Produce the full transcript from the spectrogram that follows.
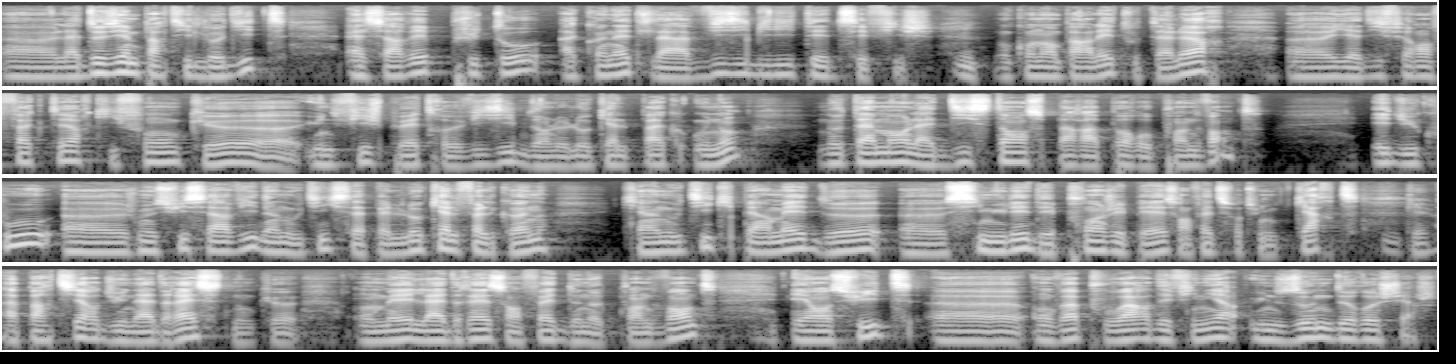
la deuxième partie de l'audit, elle servait plutôt à connaître la visibilité de ces fiches. Mm. Donc on en parlait tout à l'heure, il y a différents facteurs qui font qu'une fiche peut être visible dans le local pack ou non, notamment la distance par rapport au point de vente. Et du coup, je me suis servi d'un outil qui s'appelle Local Falcon, qui est un outil qui permet de euh, simuler des points GPS en fait sur une carte à partir d'une adresse. Donc euh, on met l'adresse en fait de notre point de vente et ensuite euh, on va pouvoir définir une zone de recherche.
